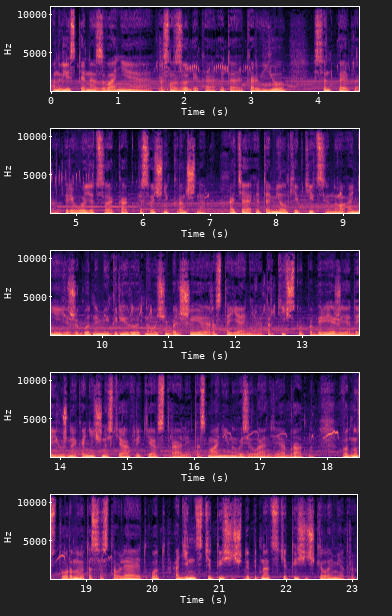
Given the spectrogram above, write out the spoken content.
английское название краснозобика – это Carview Sandpaper, переводится как песочник кроншнеп. Хотя это мелкие птицы, но они ежегодно мигрируют на очень большие расстояния расстояние от арктического побережья до южной конечности Африки и Австралии, Тасмании и Новой Зеландии и обратно. В одну сторону это составляет от 11 тысяч до 15 тысяч километров.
